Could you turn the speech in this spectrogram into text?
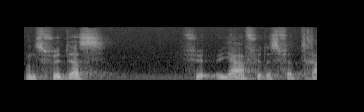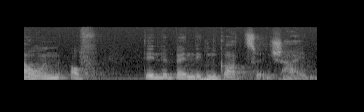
uns für das, für, ja, für das Vertrauen auf den lebendigen Gott zu entscheiden.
